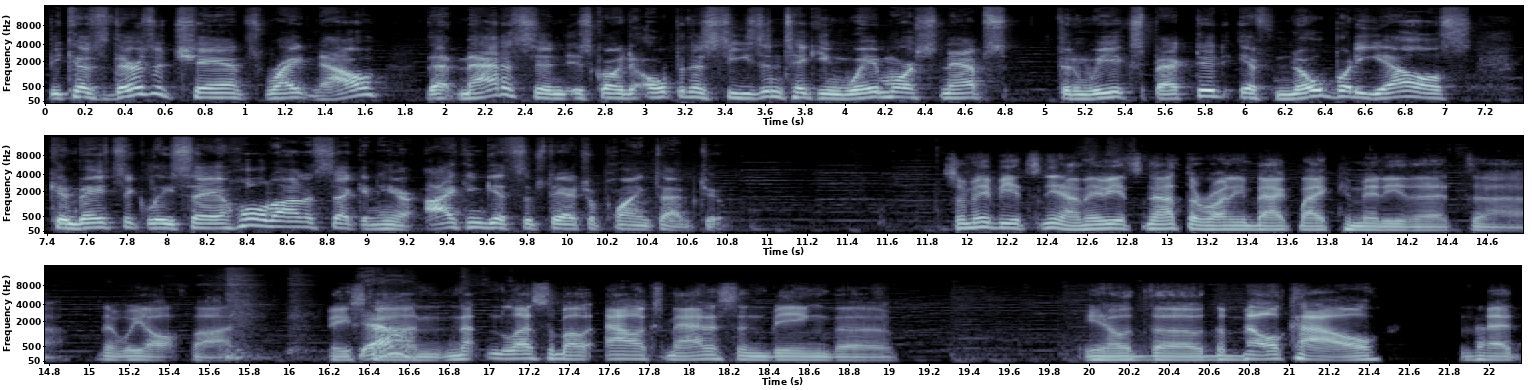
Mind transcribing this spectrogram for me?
because there's a chance right now that Mattison is going to open the season taking way more snaps than we expected if nobody else can basically say, hold on a second here, I can get substantial playing time too. So maybe it's yeah, maybe it's not the running back by committee that uh, that we all thought, based Yeah. on not, less about Alex Mattison being the, you know, the the bell cow. That,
